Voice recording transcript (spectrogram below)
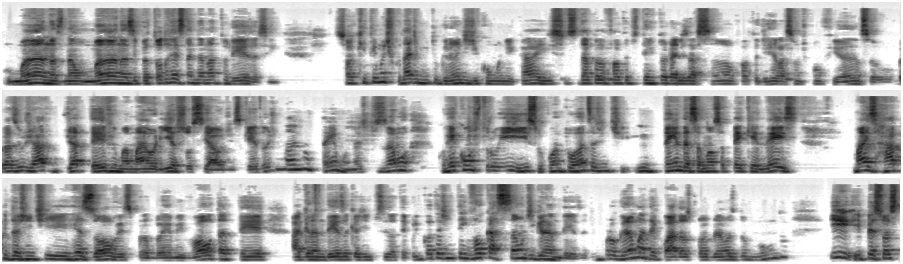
humanas, não humanas e para todo o restante da natureza, assim. Só que tem uma dificuldade muito grande de comunicar, isso se dá pela falta de territorialização, falta de relação de confiança. O Brasil já, já teve uma maioria social de esquerda, hoje nós não temos, nós precisamos reconstruir isso. Quanto antes a gente entenda essa nossa pequenez, mais rápido a gente resolve esse problema e volta a ter a grandeza que a gente precisa ter. Por enquanto a gente tem vocação de grandeza, um programa adequado aos problemas do mundo e, e pessoas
